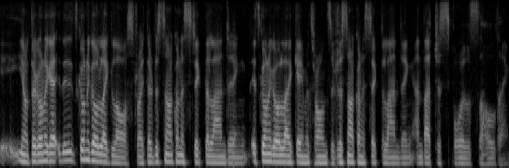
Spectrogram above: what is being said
you know they're going to get it's going to go like lost right they're just not going to stick the landing it's going to go like game of thrones they're just not going to stick the landing and that just spoils the whole thing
